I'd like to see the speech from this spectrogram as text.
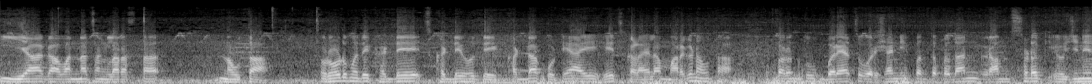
या गावांना चांगला रस्ता नव्हता. रोडमध्ये खड्डेच खड्डे होते. खड्डा कोठे आहे हेच कळायला मार्ग नव्हता. परंतु बऱ्याच वर्षांनी पंतप्रधान ग्रामसडक योजने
